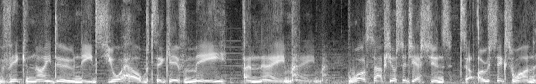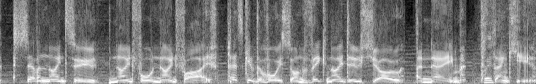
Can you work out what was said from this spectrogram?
Vic Naidu needs your help to give me a name. WhatsApp your suggestions to 061 792 9495. Let's give the voice on Vic Naidu's show a name. Thank you.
